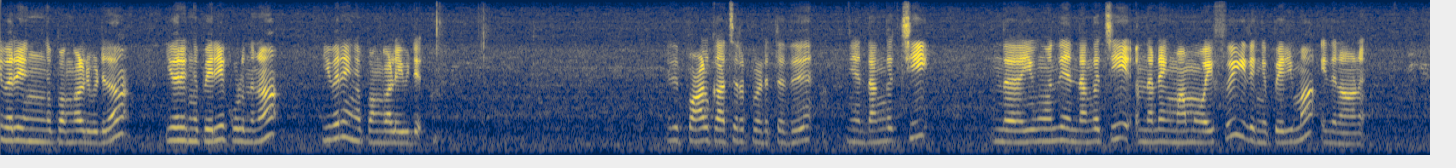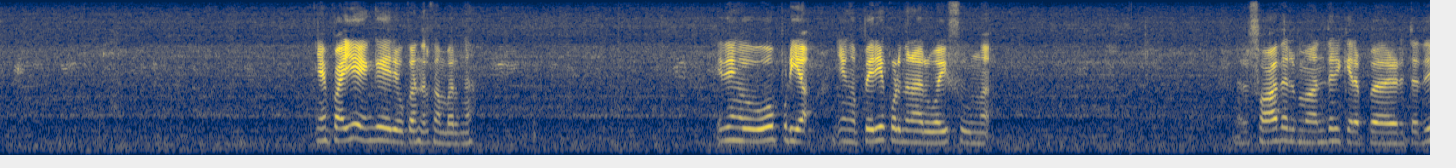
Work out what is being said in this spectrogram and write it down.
இவர் எங்கள் பங்காளி வீடு தான். இவர் எங்கள் பெரிய குழுந்தனா இவர் எங்கள் பங்காளி வீடு. இது பால் காய்ச்சறப்ப எடுத்தது. என் தங்கச்சி இந்த இவங்க வந்து என் தங்கச்சி அந்தாண்ட எங்கள் மாமா ஒய்ஃபு இது எங்கள் பெரியம்மா இது நான். என் பையன் எங்கே ஏறி உட்காந்துருக்கான் பாருங்கள் இது எங்கள் ஓப்புடியா எங்கள் பெரிய கொழுந்தனார் ஒய்ஃப் இவங்க. ஃபாதர் மந்திரிக்கிறப்ப எடுத்தது.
